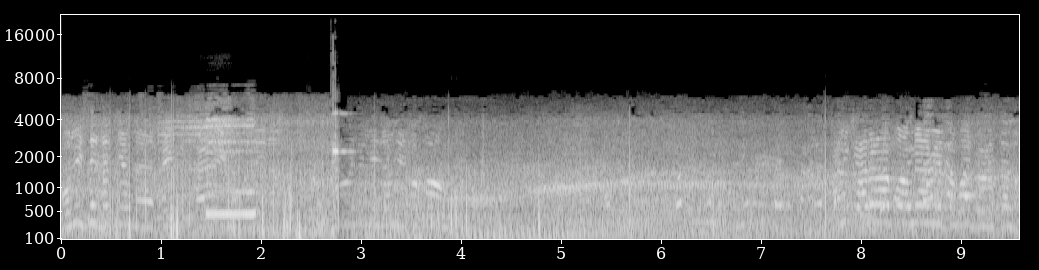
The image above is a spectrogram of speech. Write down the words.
પોલીસ સ્ટેશન કેમ કઈ ખાલી કારણ આપો અમે આવીએ તમારા જોડે ચાલો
